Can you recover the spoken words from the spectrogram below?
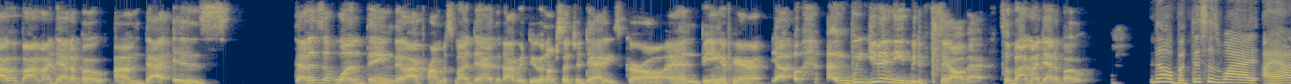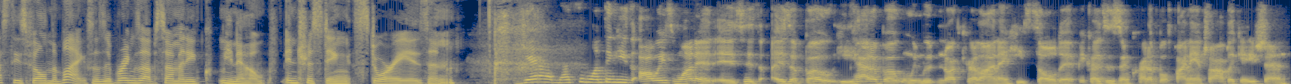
I would buy my dad a boat. Um, that is that is the one thing that I promised my dad that I would do, and I'm such a daddy's girl. And being a parent, yeah, uh, you didn't need me to say all that. So buy my dad a boat. No, but this is why I, I these fill in the blanks, because it brings up so many, you know, interesting stories and yeah, that's the one thing he's always wanted is his is a boat. He had a boat when we moved to North Carolina. He sold it because it's incredible financial obligation.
